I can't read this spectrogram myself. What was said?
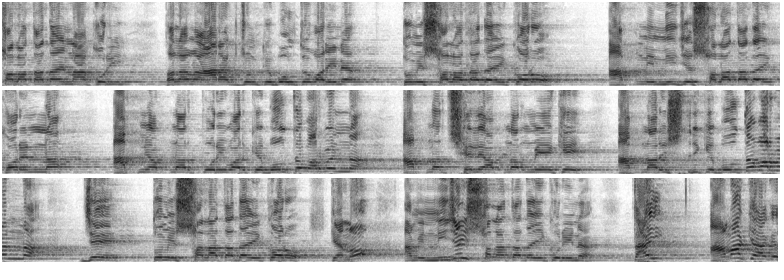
সলাত আদায় না করি, তাহলে আমি আর একজনকে বলতে পারি না, তুমি সলাত আদায় করো। আপনি নিজে সলাত আদায় করেন না। আপনি আপনার পরিবারকে বলতে পারবেন না। আপনার ছেলে, আপনার মেয়েকে, আপনার স্ত্রীকে বলতে পারবেন না যে, তুমি সলাত আদায় করো। কেন? আমি নিজেই সলাত আদায় করি না। তাই আমাকে আগে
